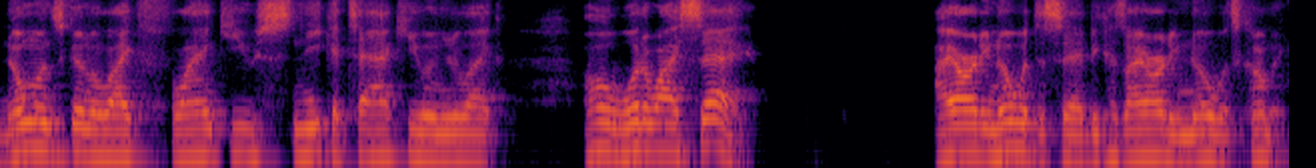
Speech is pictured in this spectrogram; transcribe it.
no one's going to like flank you, sneak attack you, and you're like, oh, what do I say? I already know what to say because I already know what's coming.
